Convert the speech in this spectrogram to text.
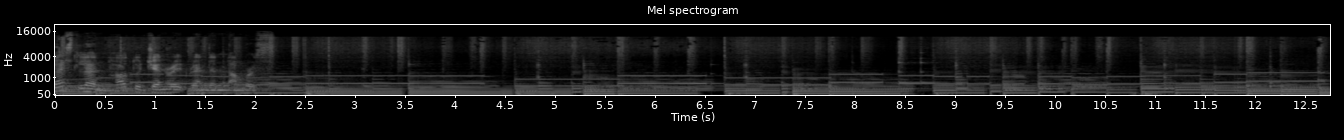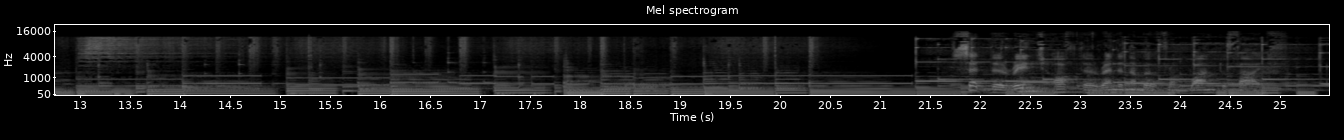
Let's learn how to generate random numbers. Set the range of the random number from 1 to 5.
